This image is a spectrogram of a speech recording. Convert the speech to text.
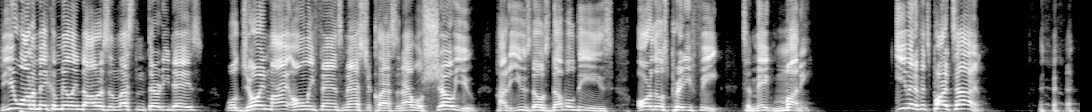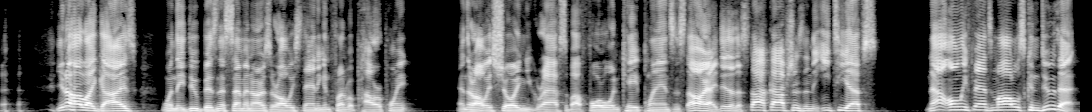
Do you want to make a million dollars in less than 30 days? Well, join my OnlyFans masterclass, and I will show you how to use those double D's or those pretty feet to make money, even if it's part time. you know how like guys when they do business seminars, they're always standing in front of a PowerPoint and they're always showing you graphs about 401k plans and stuff. All right, the stock options and the ETFs. Now OnlyFans models can do that.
